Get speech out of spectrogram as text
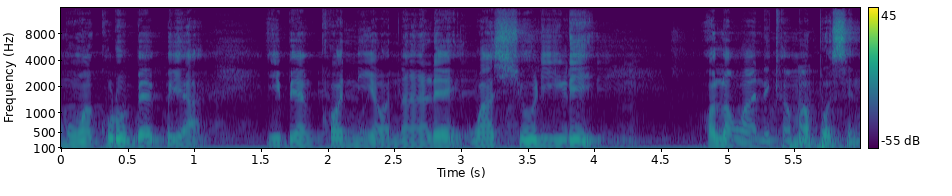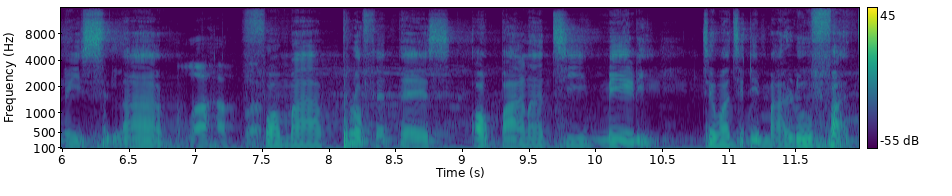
mú wọn kúrò bẹ́ẹ̀ pé à ibẹ̀ ń kọ́ ni ọ̀nà rẹ̀ wá sóríire ọlọ́run wá ní ká máa bọ̀ sínú islam. Former prophetess ọ̀párántí mary tí wọ́n ti di marufat.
